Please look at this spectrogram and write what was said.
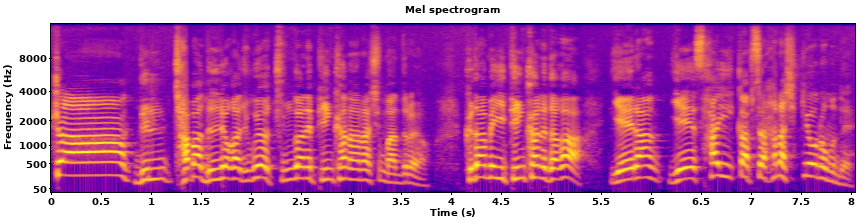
쫙 늘, 잡아 늘려가지고요. 중간에 빈칸 하나씩 만들어요. 그 다음에 이 빈칸에다가 얘랑 얘 사이 값을 하나씩 끼워 넣으면 돼.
